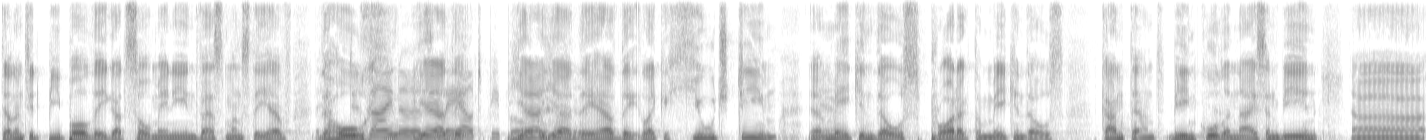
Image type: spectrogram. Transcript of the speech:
talented people. They got so many investments. They have They the have whole designers, yeah, layout they, people. Yeah, yeah, they have the like a huge team uh, Yeah. making those product and making those content, being cool and nice, and being uh,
